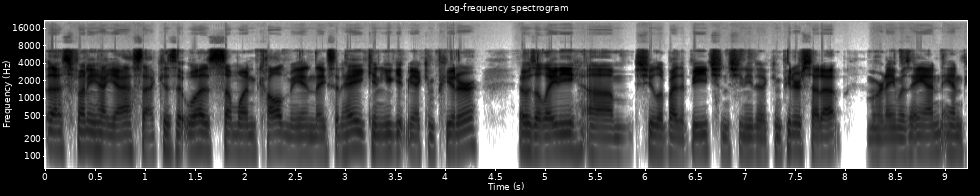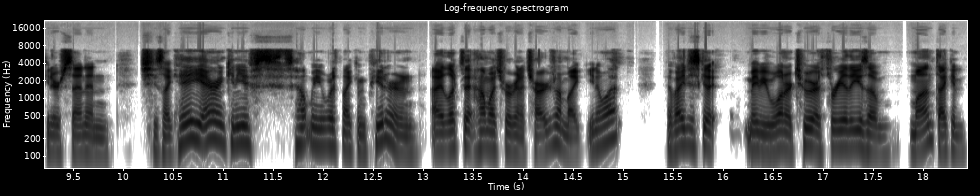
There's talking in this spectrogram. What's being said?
That's funny how you asked that because it was someone called me and they said, "Hey, can you get me a computer?" It was a lady. Um, she lived by the beach and she needed a computer set up. Her name was Ann Ann Peterson, and she's like, "Hey, Aaron, can you help me with my computer?" And I looked at how much we are going to charge. I'm like, you know what? If I just get maybe one or two or three of these a month, I could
